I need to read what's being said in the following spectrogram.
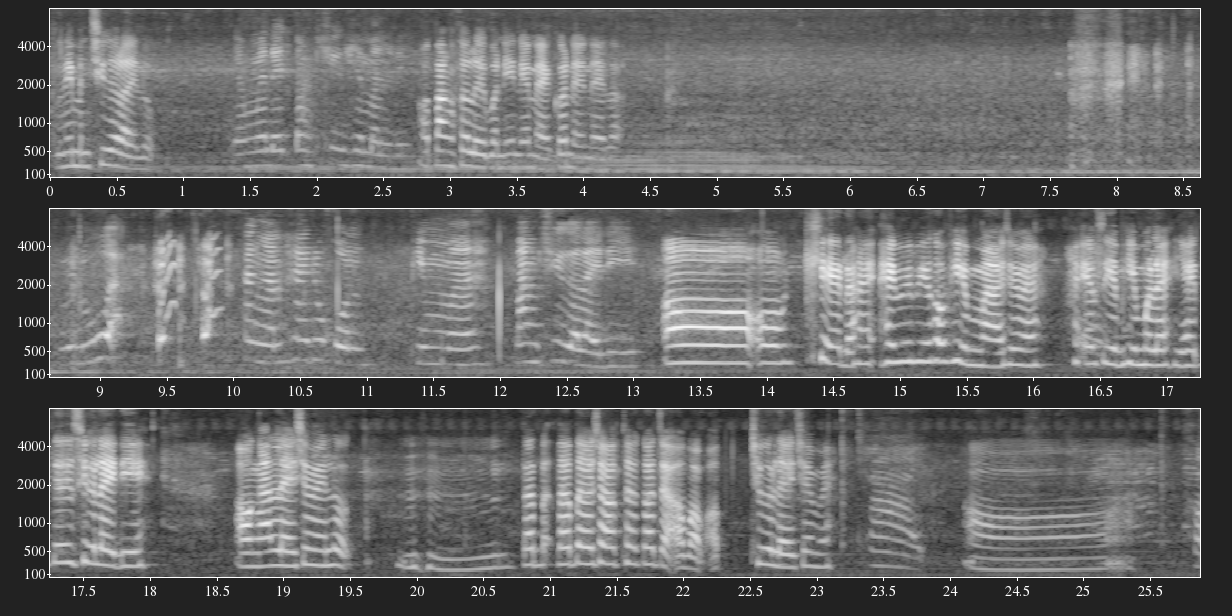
ตัวนี้มันชื่ออะไรลูกยังไม่ได้ตั้งชื่อให้มันเลย เอาตั้งซะเลยวันนี้ไหนๆก็ไหนๆละไม่รู้อะ ถ้างั้นให้ทุกคนพิมพ์มาตั้งชื่ออะไรดี อ๋อโอเคเดี๋ยวให้ให้พี่พี่ๆเขาพิมพ์มาใช่ไหมให้เอฟซีพิมพ์มาเลยอยากเตอร์ชื่ออะไรดีเอางั้นเลยใช่ไหมลูก อือหือถ้าถ้าเตอร์ชอบเธอก็จะเอาแบบเอาชื่อเลยใช่ไหมใช่ อ๋อข อ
